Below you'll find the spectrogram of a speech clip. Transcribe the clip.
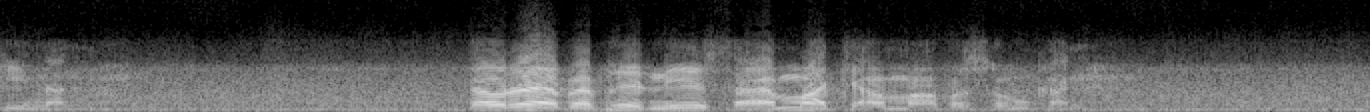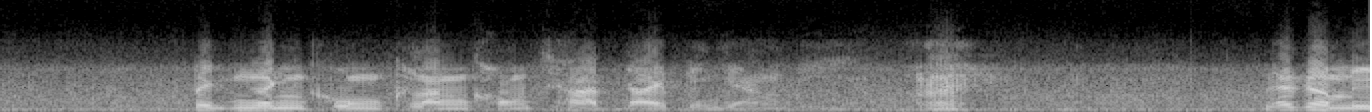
ที่นั้น แล้วแร่ประเภทนี้สามารถจะเอามาผสมกัน เป็นเงินคงคลังของชาติได้เป็นอย่างดี แล้วก็มี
